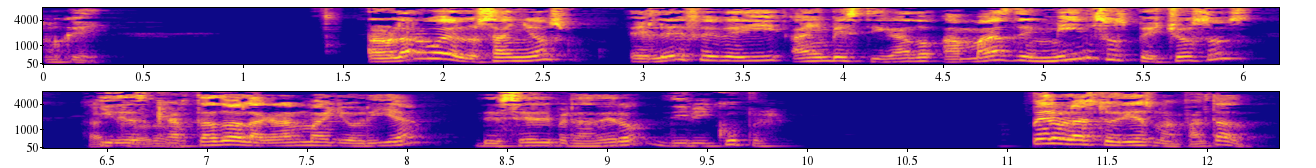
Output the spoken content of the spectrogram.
Ok. A lo largo de los años, el FBI ha investigado a más de mil sospechosos Ah, y descartado a la gran mayoría de ser el verdadero D.B. Cooper. Pero las teorías no han faltado.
